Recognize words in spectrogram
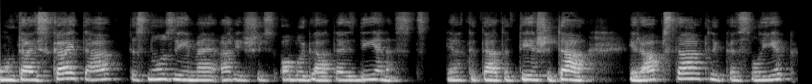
Un tā skaitā tas nozīmē arī šis obligātais dienests. Ja, tā tad tieši tā ir apstākļi, kas liek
